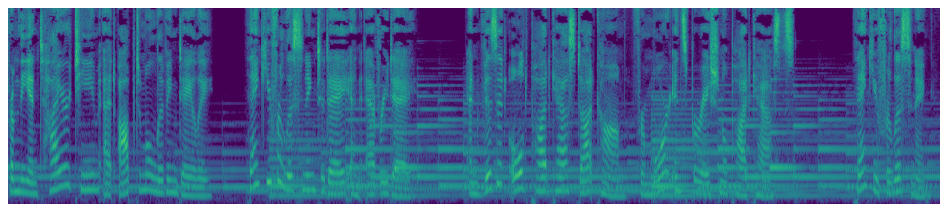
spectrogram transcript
From the entire team at Optimal Living Daily, thank you for listening today and every day. And visit oldpodcast.com for more inspirational podcasts. Thank you for listening.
